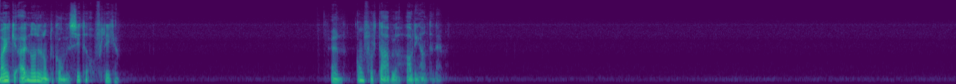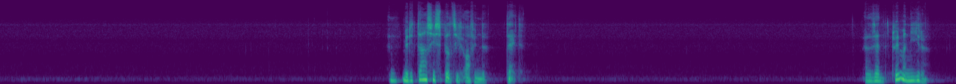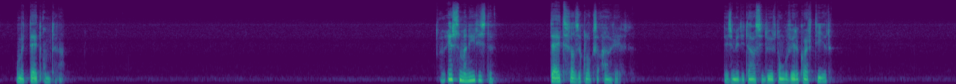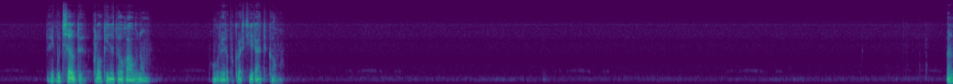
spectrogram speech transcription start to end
mag ik je uitnodigen om te komen zitten of liggen. En een comfortabele houding aan te nemen. En meditatie speelt zich af in de tijd. En er zijn twee manieren om met tijd om te gaan. Een eerste manier is de tijd zoals de klok ze aangeeft. Deze meditatie duurt ongeveer een kwartier. En ik moet zelf de klok in het oog houden om ongeveer op een kwartier uit te komen.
